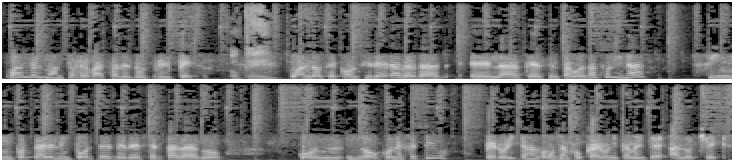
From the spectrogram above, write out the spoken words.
cuando el monto rebasa de dos mil pesos. Okay. Cuando se considera, ¿verdad?, eh, la que es el pago de gasolina, sin importar el importe, debe ser pagado con no con efectivo. Pero ahorita nos vamos a enfocar únicamente a los cheques.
